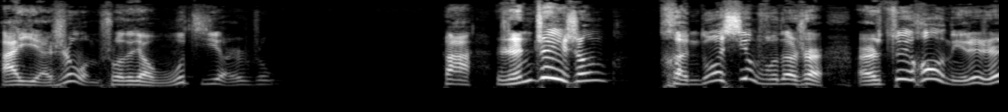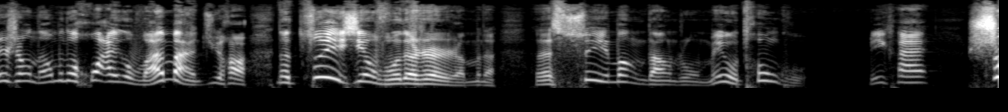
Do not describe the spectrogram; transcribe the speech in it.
啊？也是我们说的叫无疾而终，是吧？人这一生很多幸福的事儿，而最后你的人生能不能画一个完满句号？那最幸福的事儿是什么呢？在睡梦当中没有痛苦，离开寿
